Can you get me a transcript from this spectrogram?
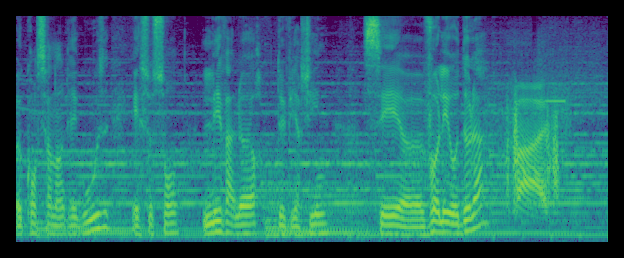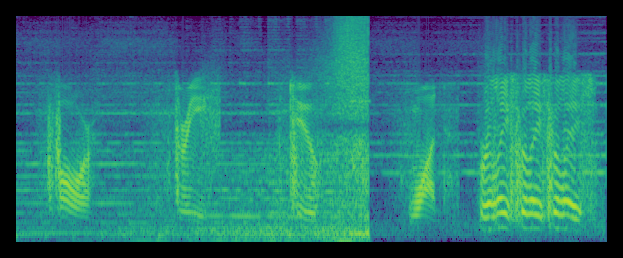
euh, concernant Grey Goose et ce sont les valeurs de Virgin. C'est euh, voler au-delà. 5, 4, 3, 2, 1. Release, release, release.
